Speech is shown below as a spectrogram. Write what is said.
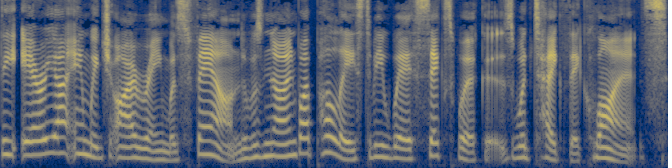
The area in which Irene was found was known by police to be where sex workers would take their clients.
